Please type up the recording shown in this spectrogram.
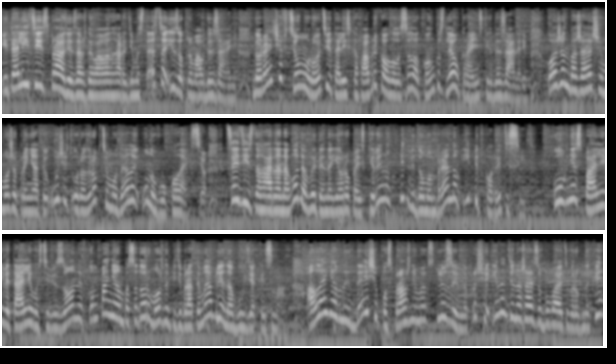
Італійці і справді завжди в авангарді мистецтва і, зокрема, в дизайні. До речі, в цьому році італійська фабрика оголосила конкурс для українських дизайнерів. Кожен бажаючий може прийняти участь у розробці моделей у нову колекцію. Це дійсно гарна нагода вийти на європейський ринок під відомим брендом і підкорити світ. Кухні, спальні, вітальні, гостєві зони. В компанії Амбасадор можна підібрати меблі на будь-який смак. Але є в них дещо по-справжньому ексклюзивне, про що іноді, на жаль, забувають виробники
